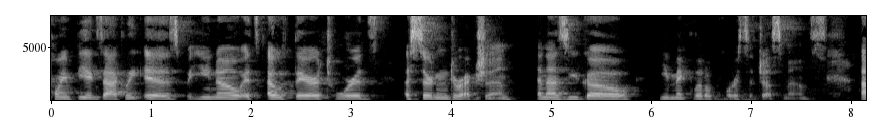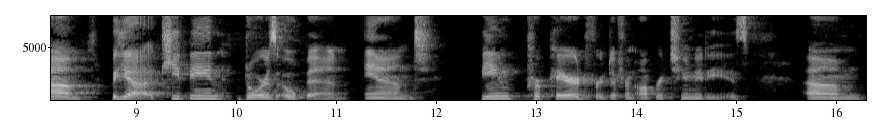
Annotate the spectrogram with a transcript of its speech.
point B exactly is, but you know it's out there towards a certain direction. And as you go, you make little course adjustments. Um, but yeah, keeping doors open and being prepared for different opportunities. Um,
